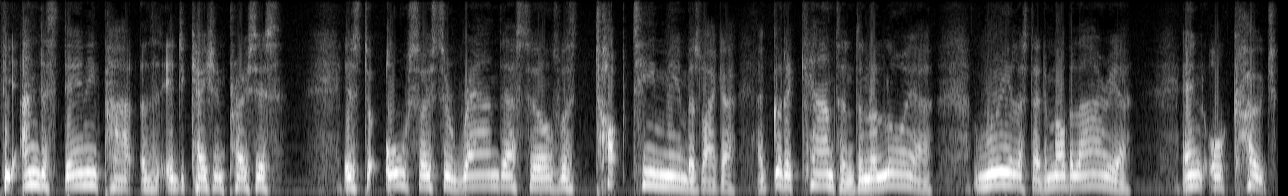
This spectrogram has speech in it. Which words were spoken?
The understanding part of the education process is to also surround ourselves with top team members like a, a good accountant and a lawyer, real estate, a mobiliaria, and or coach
